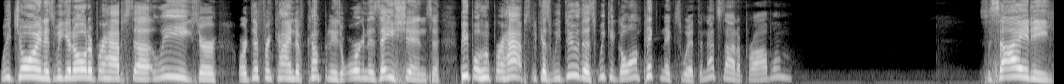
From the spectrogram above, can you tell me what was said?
We join as we get older, perhaps uh, leagues or or different kind of companies or organizations, uh, people who perhaps because we do this we could go on picnics with, and that's not a problem. Society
